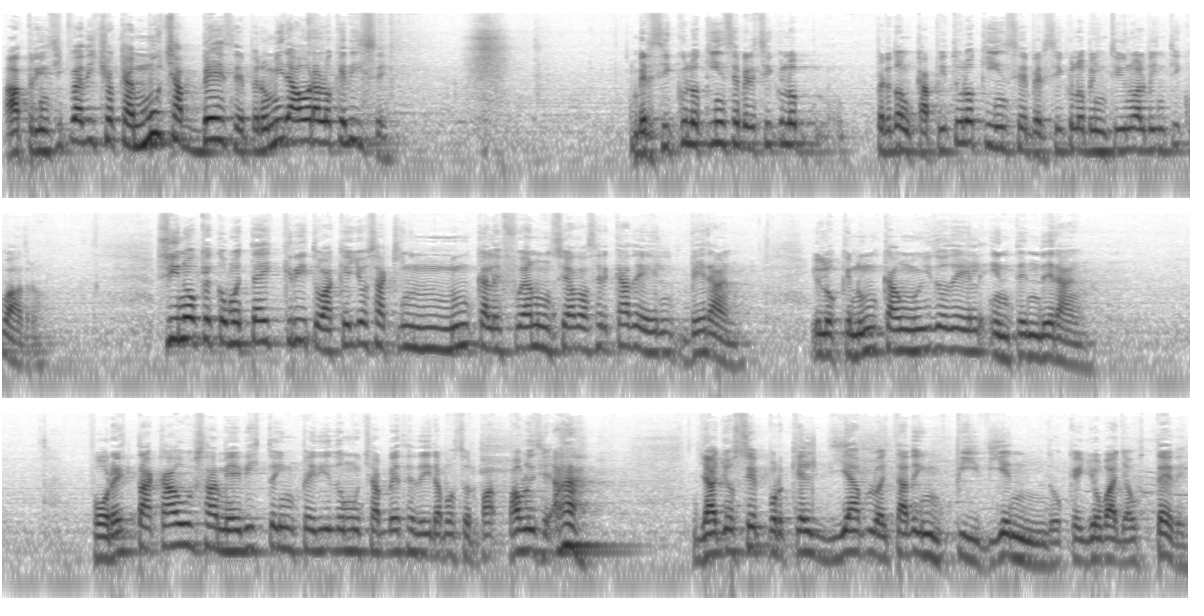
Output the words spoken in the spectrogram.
al principio ha dicho que muchas veces, pero mira ahora lo que dice. Versículo 15, versículo, perdón, capítulo 15, versículo 21 al 24. Sino que como está escrito, aquellos a quien nunca les fue anunciado acerca de él, verán. Y los que nunca han oído de él, entenderán. Por esta causa me he visto impedido muchas veces de ir a vosotros. Pablo dice, ah, ya yo sé por qué el diablo ha estado impidiendo que yo vaya a ustedes.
